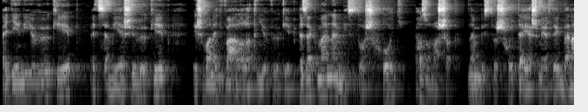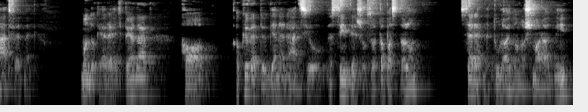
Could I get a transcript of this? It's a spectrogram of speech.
egyéni jövőkép, egy személyes jövőkép, és van egy vállalati jövőkép. Ezek már nem biztos, hogy azonosak. Nem biztos, hogy teljes mértékben átfednek. Mondok erre egy példát. Ha a követő generáció, ezt szintén sokszor tapasztalom, szeretne tulajdonos maradni,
